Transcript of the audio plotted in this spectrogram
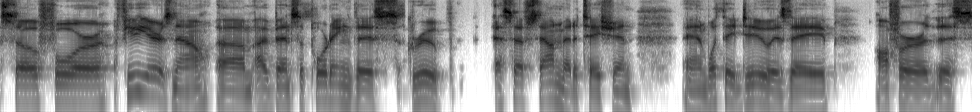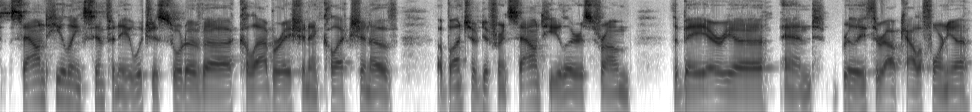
So for a few years now, um, I've been supporting this group, SF Sound Meditation, and what they do is they offer this Sound Healing Symphony, which is sort of a collaboration and collection of a bunch of different sound healers from the Bay Area and really throughout California.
